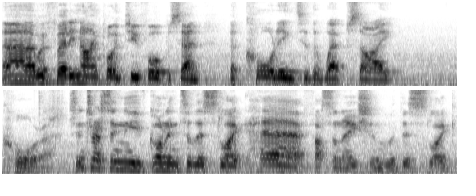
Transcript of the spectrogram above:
uh, with 39.24%, according to the website Quora. It's interesting that you've gone into this like hair fascination with this like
